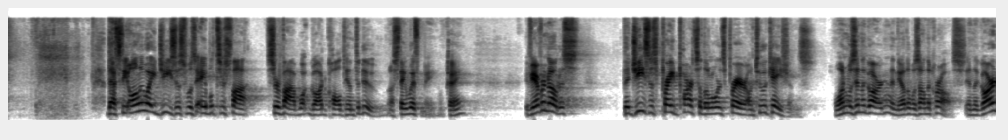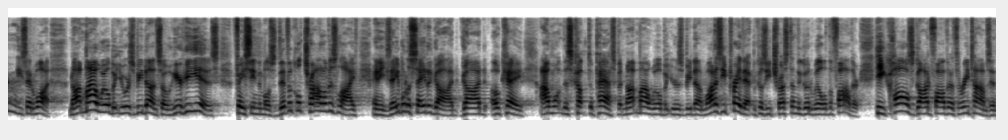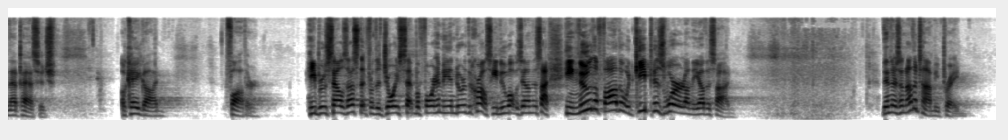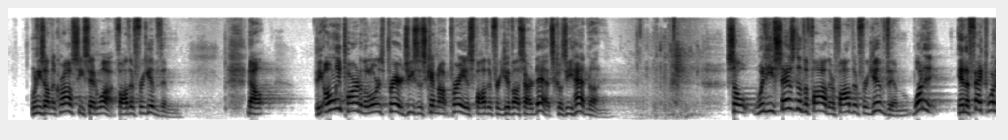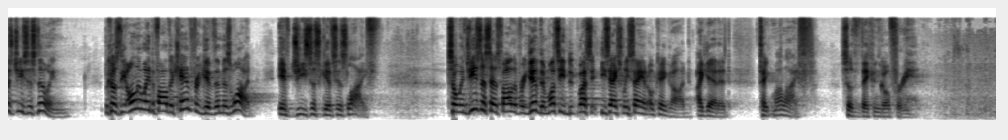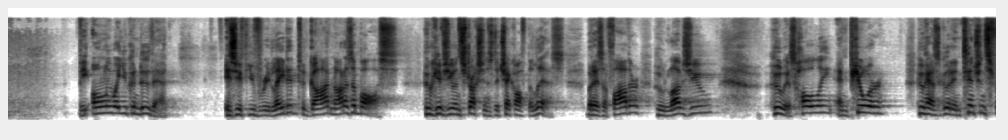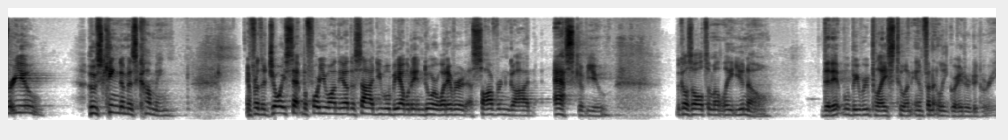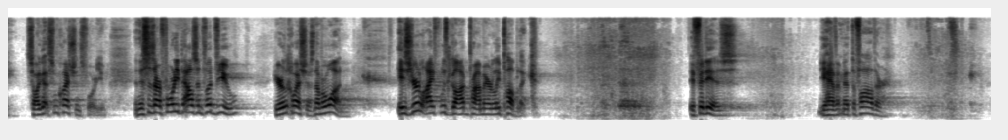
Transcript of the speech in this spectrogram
That's the only way Jesus was able to survive, what God called him to do. Now, stay with me, okay? If you ever notice that Jesus prayed parts of the Lord's Prayer on two occasions, one was in the garden and the other was on the cross. In the garden, he said, What? Not my will, but yours be done. So here he is facing the most difficult trial of his life, and he's able to say to God, God, okay, I want this cup to pass, but not my will, but yours be done. Why does he pray that? Because he trusts in the goodwill of the Father. He calls God Father three times in that passage. Okay, God, Father. Hebrews tells us that for the joy set before him, he endured the cross. He knew what was on the other side. He knew the Father would keep his word on the other side. Then there's another time he prayed. When he's on the cross, he said, What? Father, forgive them. Now, the only part of the Lord's Prayer Jesus cannot pray is, Father, forgive us our debts, because he had none. So when he says to the Father, Father, forgive them, what in effect, what is Jesus doing? Because the only way the Father can forgive them is what? If Jesus gives his life. So when Jesus says, Father, forgive them, what's he, what's he, he's actually saying, okay, God, I get it. Take my life so that they can go free. The only way you can do that is if you've related to God not as a boss who gives you instructions to check off the list, but as a father who loves you, who is holy and pure, who has good intentions for you, whose kingdom is coming. And for the joy set before you on the other side, you will be able to endure whatever a sovereign God asks of you, because ultimately you know that it will be replaced to an infinitely greater degree. So I got some questions for you. And this is our 40,000 foot view. Here are the questions. Number one Is your life with God primarily public? If it is, you haven't met the Father.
